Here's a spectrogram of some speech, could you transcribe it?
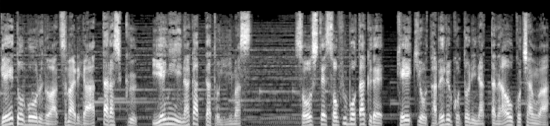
ゲートボールの集まりがあったらしく、家にいなかったと言います。そうして祖父母宅でケーキを食べることになった直子ちゃんは、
